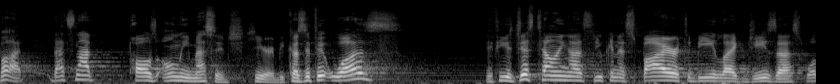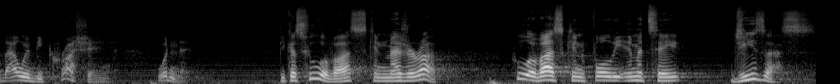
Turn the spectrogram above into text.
But that's not Paul's only message here, because if it was, if he was just telling us you can aspire to be like Jesus, well, that would be crushing, wouldn't it? Because who of us can measure up? Who of us can fully imitate Jesus?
